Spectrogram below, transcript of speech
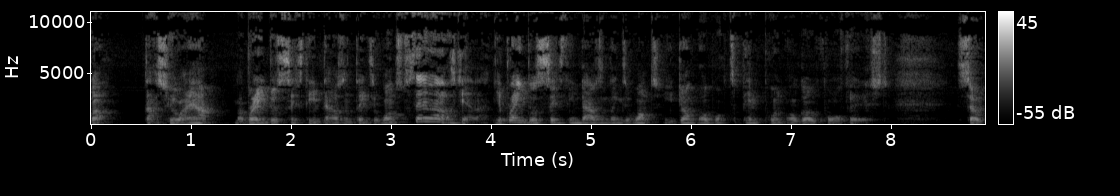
well, that's who I am. My brain does 16,000 things at once. Does anyone else get that? Your brain does 16,000 things at once and you don't know what to pinpoint or go for first. So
